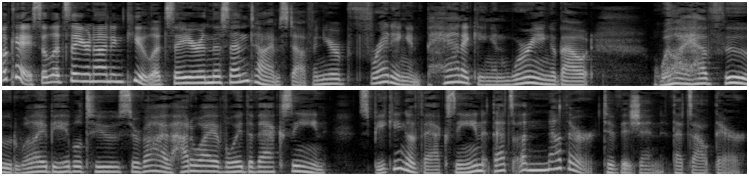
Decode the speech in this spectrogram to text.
Okay, so let's say you're not in Q. Let's say you're in this end time stuff and you're fretting and panicking and worrying about will I have food? Will I be able to survive? How do I avoid the vaccine? Speaking of vaccine, that's another division that's out there.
